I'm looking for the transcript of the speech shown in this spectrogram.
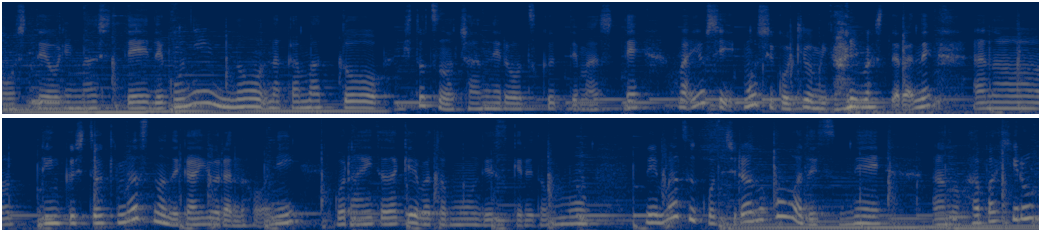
もしておりましてで5人の仲間と1つのチャンネルを作ってまして、まあ、よしもしご興味がありましたらねあのリンクしておきますので概要欄の方にご覧いただければと思うんですけれどもでまずこちらの方はですねあの幅広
